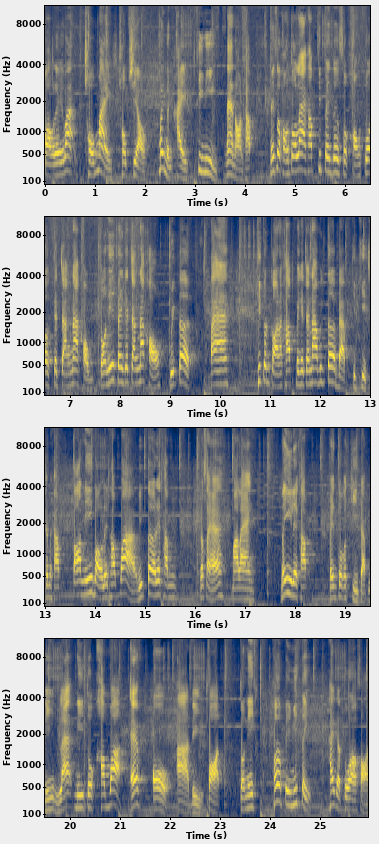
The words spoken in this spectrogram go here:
บอกเลยว่าโฉมใหม่โฉบเฉี่ยวไม่เหมือนใครที่นี่แน่นอนครับ ในส่วนของตัวแรกครับที่เป็นตัวส่วนของตัวกระจังหน้าของ ตัวนี้เป็นกระจังหน้าของวิกเตอร์แต่คลิปก่อนๆนะครับเป็นกระจังหน้าวิกเตอร์แบบขีดๆใช่ไหมครับตอนนี้บอกเลยครับว่าวิกเตอร์ได้ทำกระแสมาแรงนี่เลยครับ เป็นตัวกระขีดแบบนี้ และมีตัวคำว่า F O R D Ford ตัวนี้เพิ่มเป็นมิติให้กับตัวอักษร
